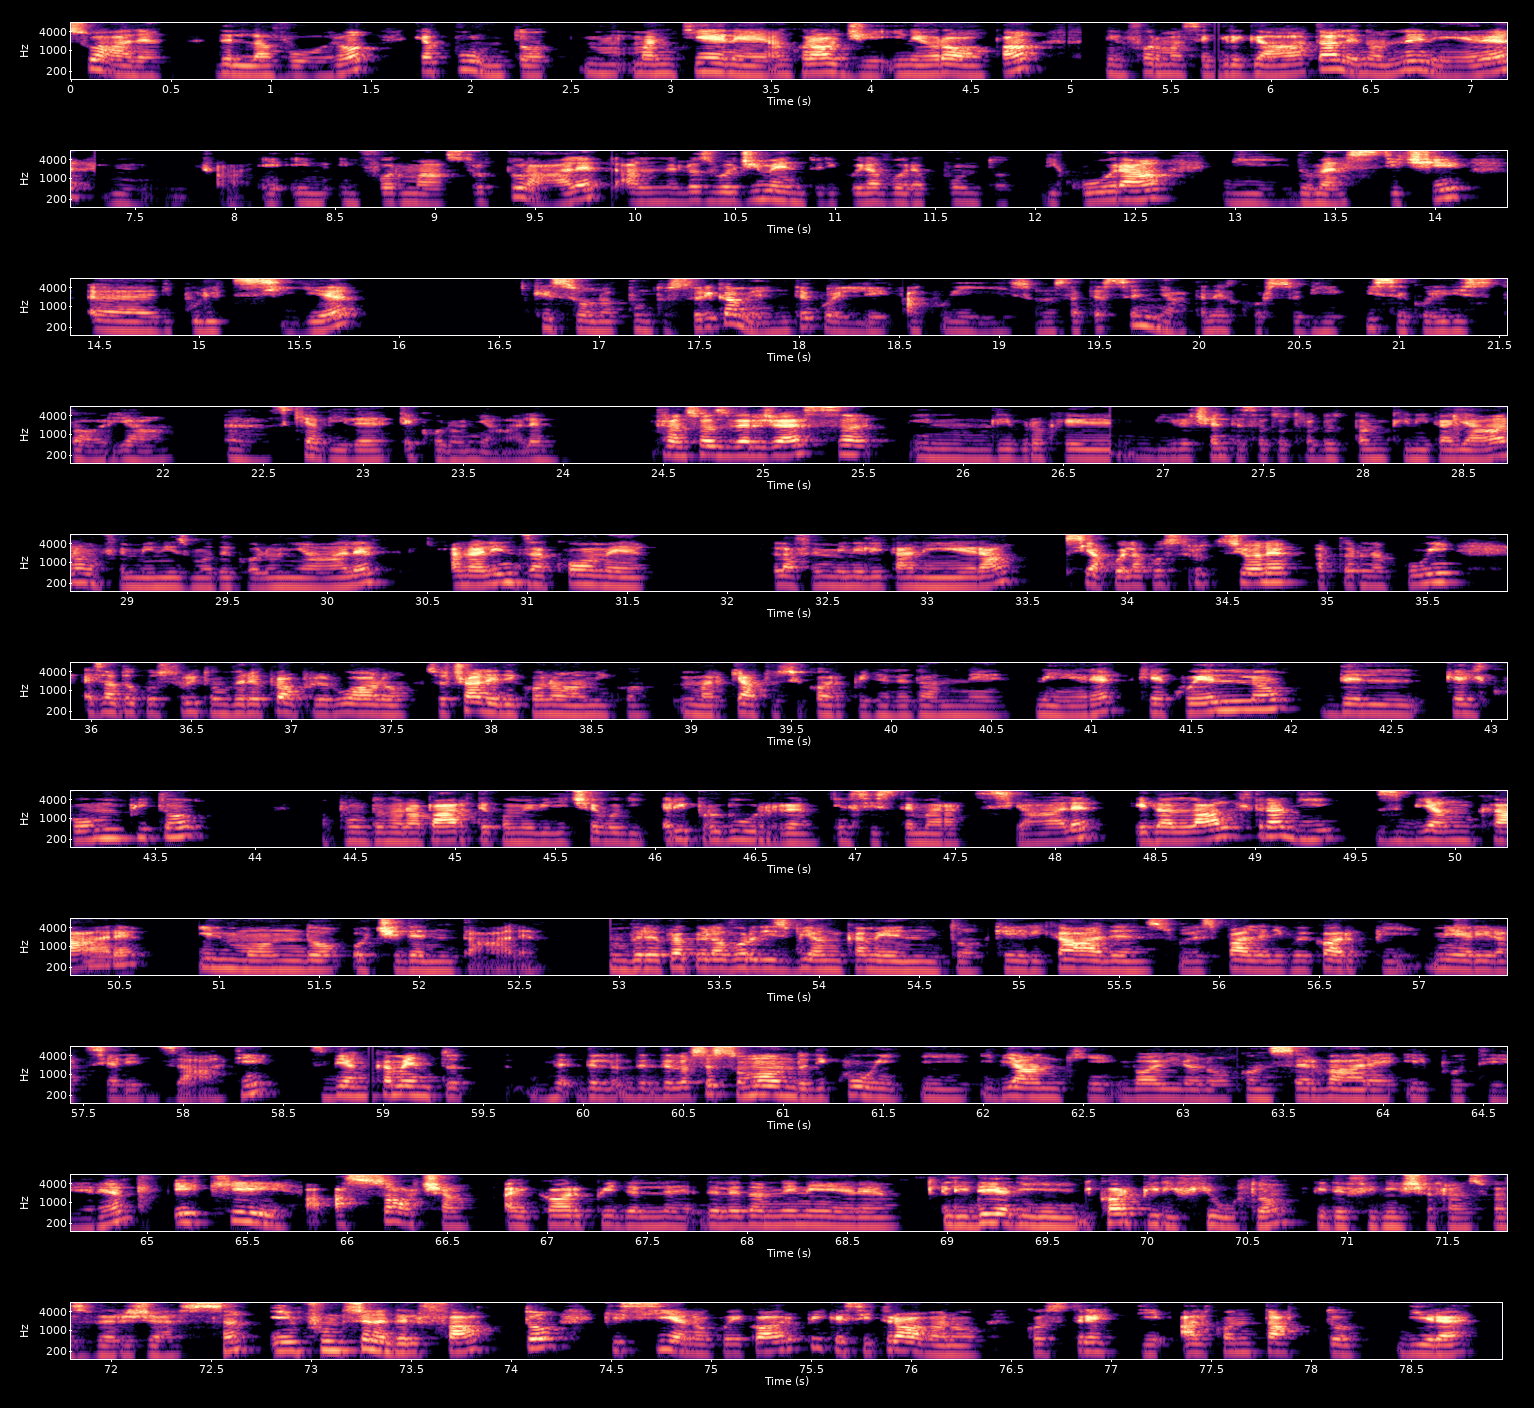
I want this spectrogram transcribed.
del lavoro, che appunto mantiene ancora oggi in Europa in forma segregata le donne nere in, diciamo, in, in forma strutturale al, nello svolgimento di quei lavori appunto di cura, di domestici, eh, di pulizie che sono appunto storicamente quelli a cui sono state assegnate nel corso di, di secoli di storia eh, schiavile e coloniale. Françoise Vergès, in un libro che di recente è stato tradotto anche in italiano, Un femminismo decoloniale, analizza come la femminilità nera sia quella costruzione attorno a cui è stato costruito un vero e proprio ruolo sociale ed economico marchiato sui corpi delle donne nere, che è quello del, che è il compito appunto da una parte, come vi dicevo, di riprodurre il sistema razziale e dall'altra di sbiancare il mondo occidentale. Un vero e proprio lavoro di sbiancamento che ricade sulle spalle di quei corpi neri razzializzati, sbiancamento de- de- dello stesso mondo di cui i-, i, bianchi vogliono conservare il potere e che associa ai corpi delle, delle donne nere l'idea di, di, corpi rifiuto, li definisce Françoise Vergès, in funzione del fatto che siano quei corpi che si trovano costretti al contatto diretto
